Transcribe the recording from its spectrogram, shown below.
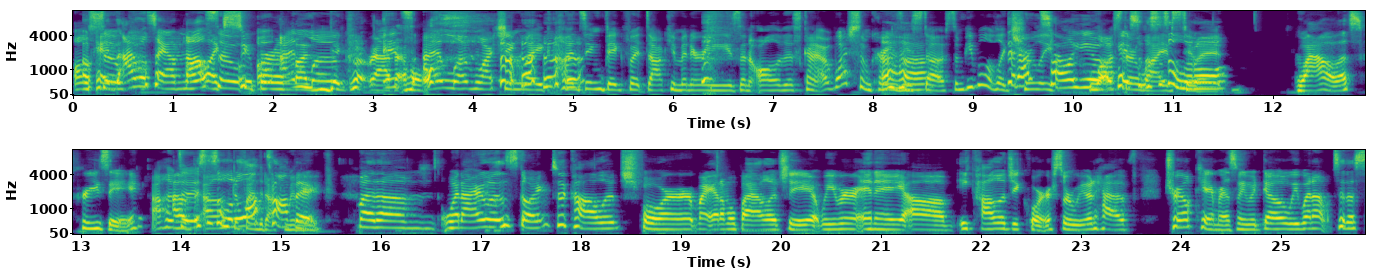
also, okay, I will say I'm not like super oh, I love- Bigfoot rabbit it's, hole. I love watching like hunting Bigfoot documentaries and all of this kind of. I've watched some crazy Uh-huh. stuff. Some people have like Did truly you? lost okay, their so this lives is a to little. Wow, that's crazy. I'll have Uh, to. this I'll is a little off topic. But um, when I was going to college for my animal biology, we were in a um, ecology course where we would have trail cameras. We would go. We went up to this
